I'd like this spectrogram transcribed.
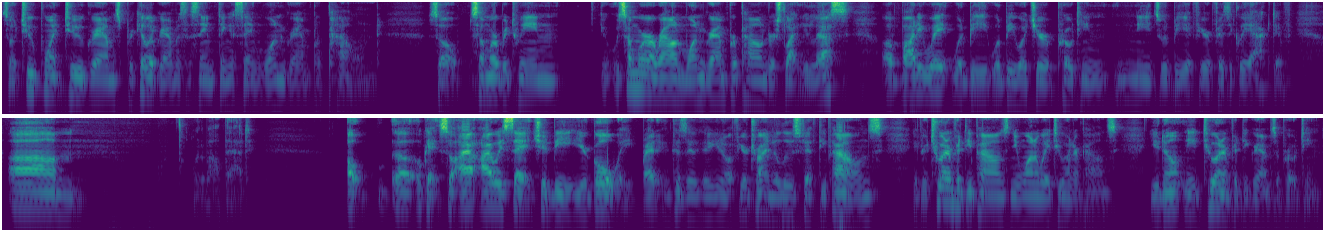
So 2.2 grams per kilogram is the same thing as saying 1 gram per pound. So somewhere between somewhere around one gram per pound or slightly less of body weight would be would be what your protein needs would be if you're physically active. Um, what about that? Oh, uh, okay. So I, I always say it should be your goal weight, right? Because you know if you're trying to lose 50 pounds, if you're 250 pounds and you want to weigh 200 pounds, you don't need 250 grams of protein.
